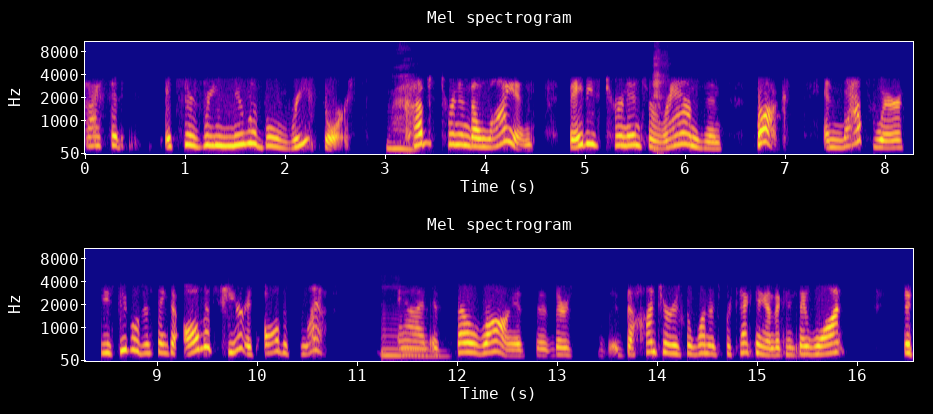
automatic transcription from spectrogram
And I said, "It's a renewable resource. Right. Cubs turn into lions, babies turn into rams and bucks, and that's where these people just think that all that's here is all that's left." Mm. And it's so wrong. It's uh, there's the hunter is the one that's protecting them because they want the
